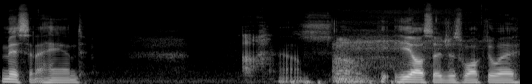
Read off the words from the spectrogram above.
missing a hand. Um, oh, he, he also just walked away.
